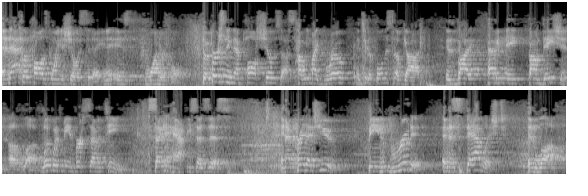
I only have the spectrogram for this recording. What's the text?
And that's what Paul is going to show us today, and it is wonderful. The first thing that Paul shows us, how we might grow into the fullness of God, is by having a foundation of love. Look with me in verse 17, second half. He says this And I pray that you, being rooted and established in love,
